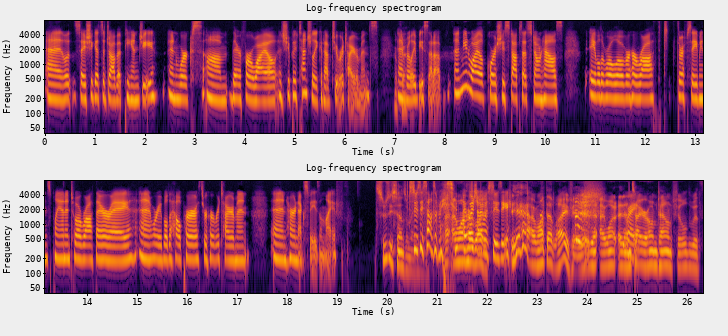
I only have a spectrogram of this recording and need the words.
And let's say she gets a job at P&G and works um, there for a while, and she potentially could have two retirements Okay. and really be set up. And meanwhile, of course, she stops at Stonehouse, able to roll over her Roth thrift savings plan into a Roth IRA, and we're able to help her through her retirement and her next phase in life. Susie sounds amazing. Susie sounds amazing. I, want her wish I was Susie. Yeah, I want that life. I want an Right. entire hometown filled with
